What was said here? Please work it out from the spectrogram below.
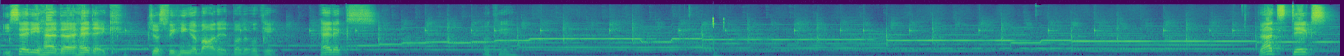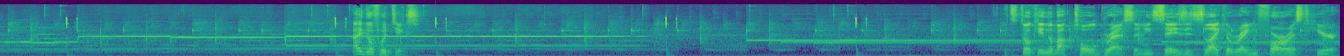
He said he had a headache just thinking about it, but okay. Headaches. Okay. That's ticks. I go for ticks. It's talking about tall grass, and he says it's like a rainforest here.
